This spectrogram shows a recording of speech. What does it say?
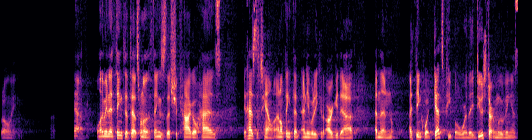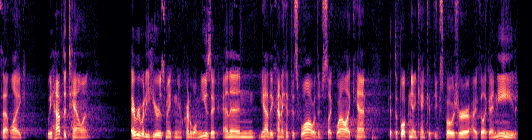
growing. Yeah. Well, I mean, I think that that's one of the things that Chicago has. It has the talent. I don't think that anybody could argue that. And then I think what gets people where they do start moving is that like we have the talent. Everybody here is making incredible music, and then yeah, they kind of hit this wall where they're just like, well, I can't get the booking, I can't get the exposure I feel like I need.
